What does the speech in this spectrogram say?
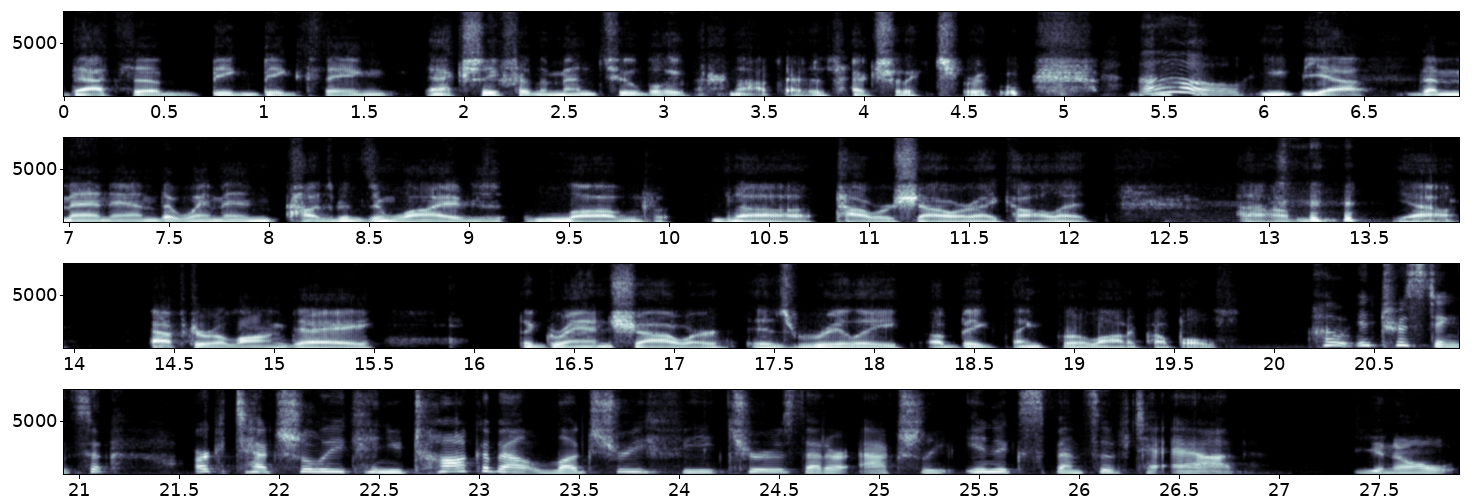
that's a big, big thing. Actually, for the men too, believe it or not, that is actually true. Oh, yeah. The men and the women, husbands and wives, love the power shower. I call it. Um, yeah. After a long day, the grand shower is really a big thing for a lot of couples. Oh, interesting. So, architecturally, can you talk about luxury features that are actually inexpensive to add? You know,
